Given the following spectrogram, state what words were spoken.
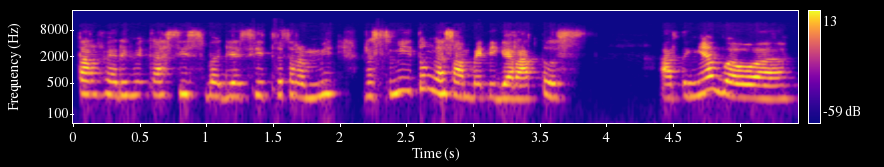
terverifikasi sebagai situs resmi, resmi itu nggak sampai 300. Artinya bahwa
